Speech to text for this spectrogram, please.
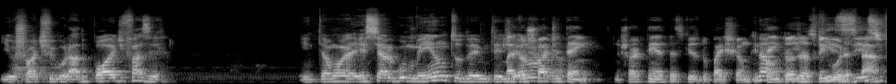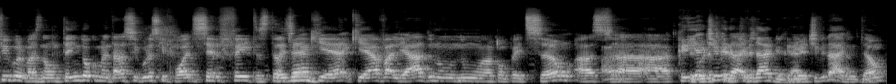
E o shot figurado pode fazer. Então, é, esse argumento do MTG. Mas o eu não- shot tem. O shot tem a pesquisa do Paixão, que Não, tem todas as figuras, existe tá? figura, mas não tem documentário as figuras que podem ser feitas. Tanto Pois é. é. que é que é avaliado num- numa competição as- Ah, a, a criatividade. criatividade, né? Criatividade. Então,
